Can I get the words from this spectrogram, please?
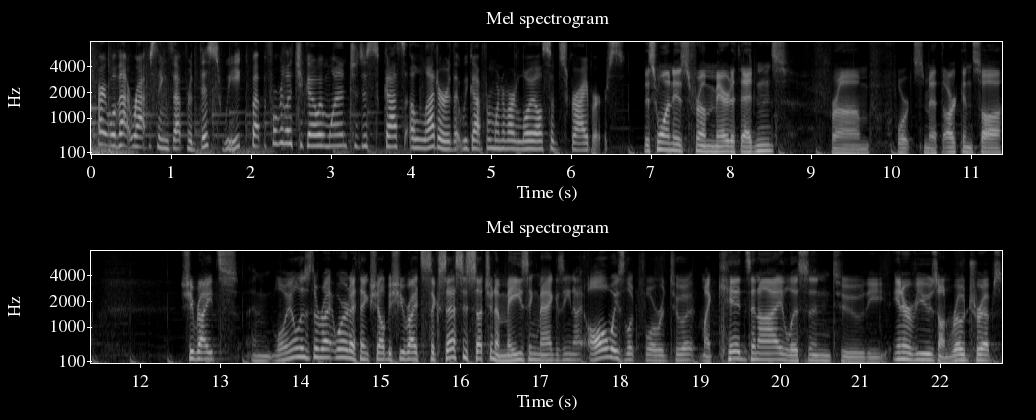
All right, well, that wraps things up for this week. But before we let you go, I wanted to discuss a letter that we got from one of our loyal subscribers. This one is from Meredith Edens from Fort Smith, Arkansas. She writes, and loyal is the right word, I think, Shelby. She writes, Success is such an amazing magazine. I always look forward to it. My kids and I listen to the interviews on road trips.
